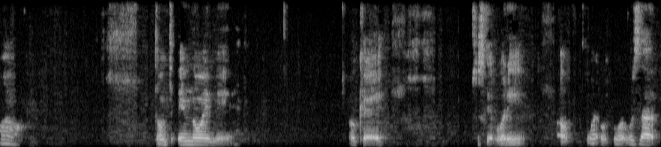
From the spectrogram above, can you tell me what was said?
Wow. Don't annoy me. Okay. Just get ready. Oh, what, what was that?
